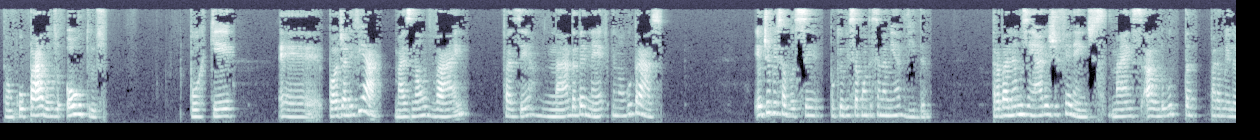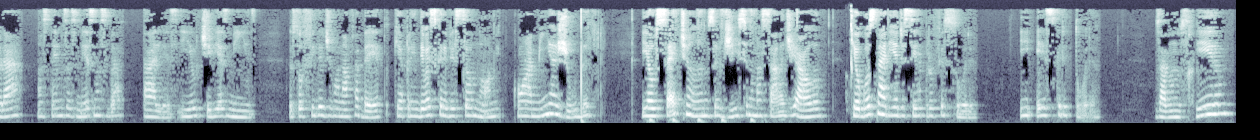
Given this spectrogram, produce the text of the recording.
Então, culpar os outros porque é, pode aliviar, mas não vai fazer nada benéfico em longo prazo. Eu digo isso a você porque eu vi isso acontecer na minha vida. Trabalhamos em áreas diferentes, mas a luta para melhorar, nós temos as mesmas batalhas e eu tive as minhas. Eu sou filha de um analfabeto que aprendeu a escrever seu nome com a minha ajuda e aos sete anos eu disse numa sala de aula que eu gostaria de ser professora e escritora. Os alunos riram,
